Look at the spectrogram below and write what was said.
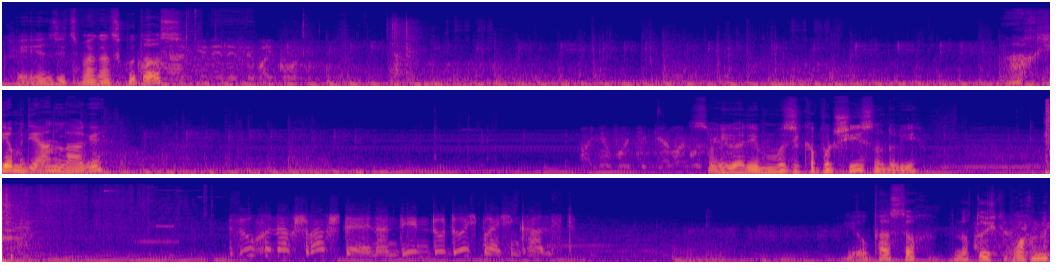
Okay, hier sieht's mal ganz gut aus. Ach, hier haben wir die Anlage. ¿Alguien fue a chequear la So, hier, die muss ich kaputt schießen, oder wie? Schwachstellen, an denen du durchbrechen kannst. Jo, passt doch. Bin noch durchgebrochen.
